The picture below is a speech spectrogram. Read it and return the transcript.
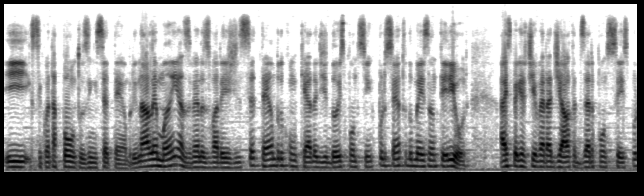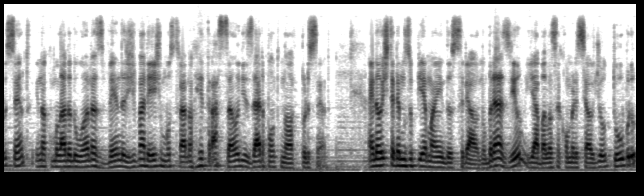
e 50 pontos em setembro. E na Alemanha, as vendas varejo de setembro com queda de 2.5% do mês anterior. A expectativa era de alta de 0,6% e no acumulado do ano as vendas de varejo mostraram retração de 0,9%. Ainda hoje teremos o PMI industrial no Brasil e a balança comercial de outubro,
